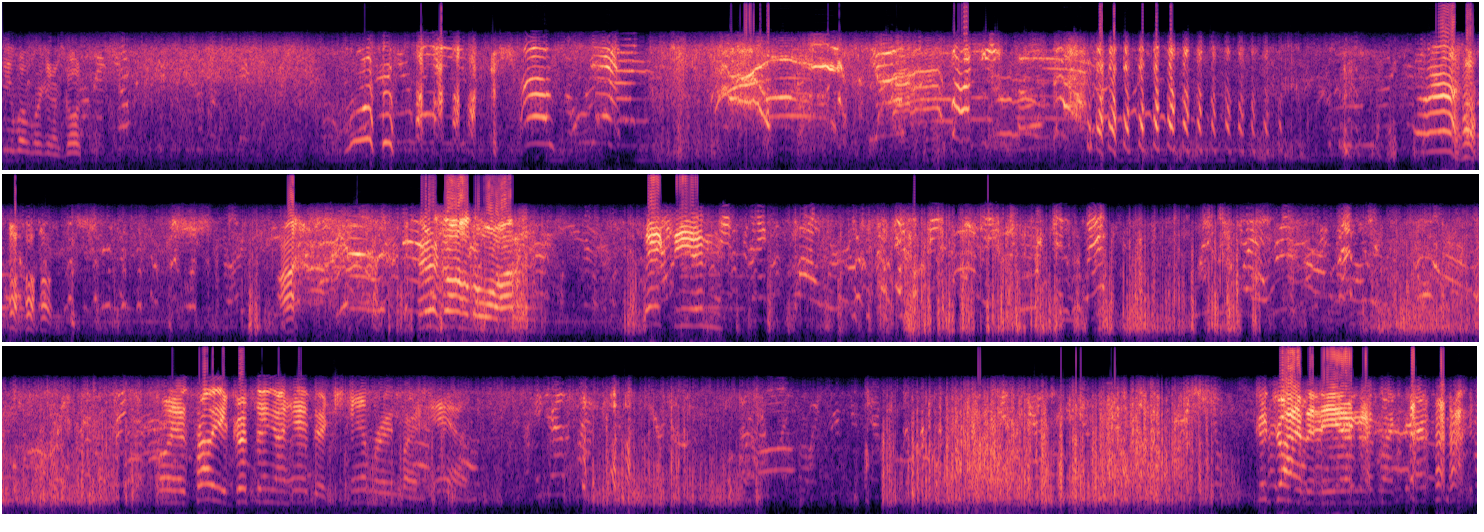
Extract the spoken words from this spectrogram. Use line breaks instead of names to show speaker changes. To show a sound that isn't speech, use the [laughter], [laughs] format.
see what we're gonna go through.
Oh, shit!
There's all the water. Back in. Oh, it's probably a good thing I had the camera in my hand. Good driving, Ian. [laughs] [laughs]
